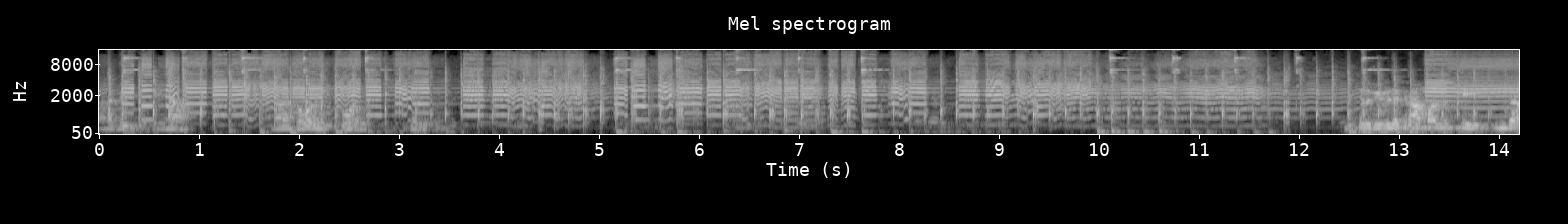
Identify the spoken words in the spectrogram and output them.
మన వేదిక పైన మనం గౌరవించుకోవడం జరుగుతుంది. మిత్రులు వివిధ గ్రామాల నుంచి ఇంకా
